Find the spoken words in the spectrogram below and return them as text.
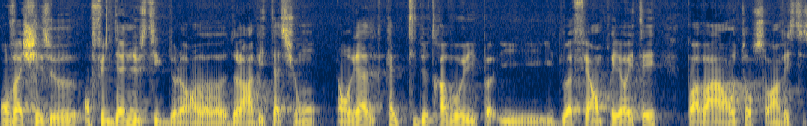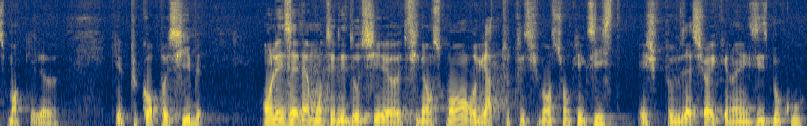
on va chez eux, on fait le diagnostic de leur, euh, habitation, on regarde quel type de travaux ils, doivent faire en priorité pour avoir un retour sur investissement qui est le, plus court possible. On les aide à monter des dossiers euh, de financement, on regarde toutes les subventions qui existent, et je peux vous assurer qu'il en existe beaucoup,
